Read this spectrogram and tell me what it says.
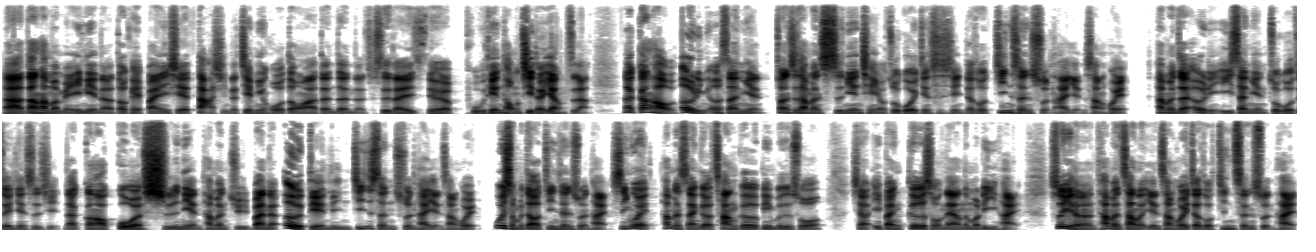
那让他们每一年呢都可以办一些大型的见面活动啊，等等的，就是来这个普天同庆的样子啊。那刚好二零二三年算是他们十年前有做过一件事情，叫做精神损害演唱会。他们在二零一三年做过这件事情，那刚好过了十年，他们举办了二点零精神损害演唱会。为什么叫精神损害？是因为他们三个唱歌并不是说像一般歌手那样那么厉害，所以呢，他们唱的演唱会叫做精神损害。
